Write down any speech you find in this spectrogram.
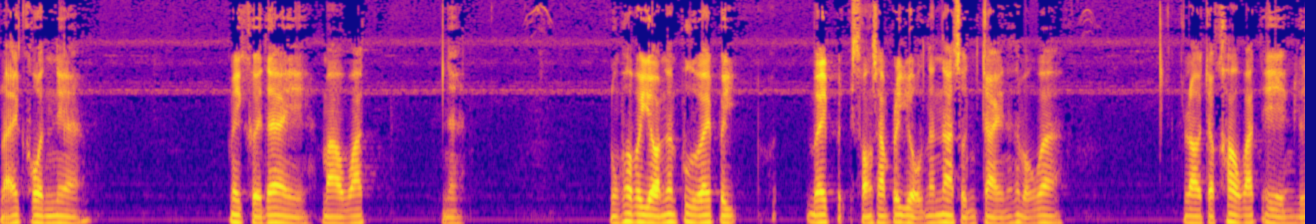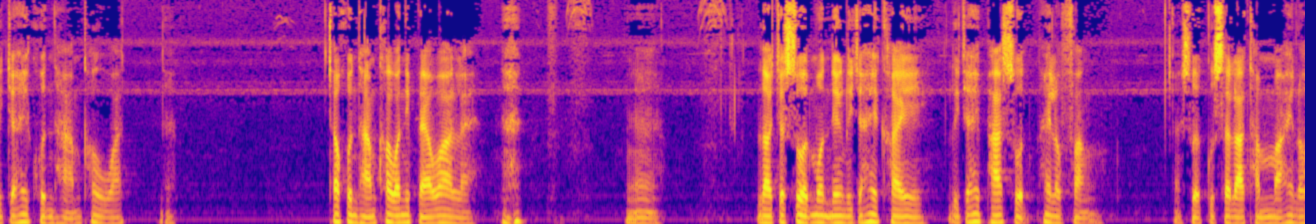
หลายคนเนี่ย ไม่เคยได้มาวัดนะหลวงพ่อพยอมนั่นพูดไว้ไป ไว้สองสามประโยคนั้นน่าสนใจนะท่านบอกว่า เราจะเข้าวัดเอง หรือจะให้คนถามเข้าวัดนะถ้าคนถามเข้าวัดนี่แปลว่าอะไรนะเราจะสวดมนต์เองหรือจะให้ใคร หรือจะให้พระสวดให้เราฟังสวดกุศลธรรมมาให้เรา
